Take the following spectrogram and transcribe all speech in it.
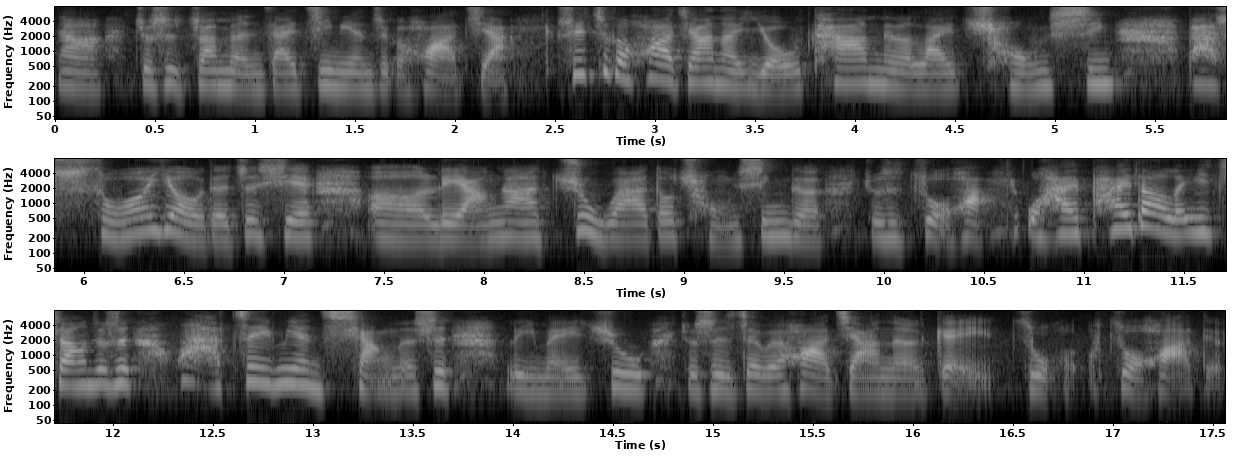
那就是专门在纪念这个画家。所以这个画家呢，由他呢来重新把所有的这些呃梁啊柱啊都重新的，就是作画。我还拍到了一张，就是哇，这一面墙呢是李梅柱，就是这位画家呢给作作画的。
